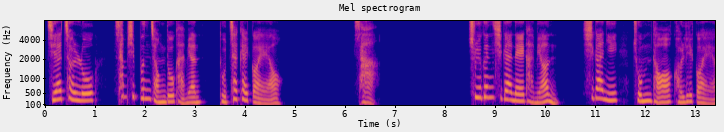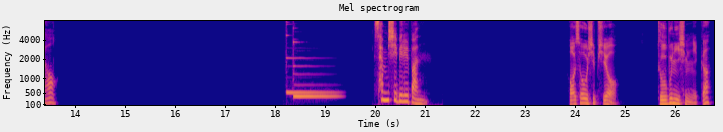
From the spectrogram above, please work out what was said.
지하철로 30분 정도 가면 도착할 거예요. 4. 출근 시간에 가면 시간이 좀 더 걸릴 거예요. 삼십일 번 어서 오십시오. 두 분이십니까?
